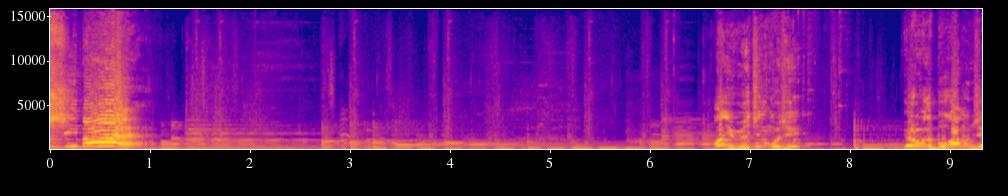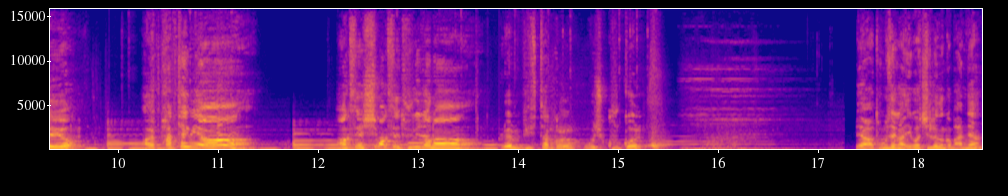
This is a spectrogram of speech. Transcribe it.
씨발! 아니 왜 지는 거지? 여러분들 뭐가 문제예요? 아 파템이야 악셀 10악셀 두 개잖아 레벨 비슷할걸? 59걸? 야 동생아 이거 지르는 거 맞냐?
